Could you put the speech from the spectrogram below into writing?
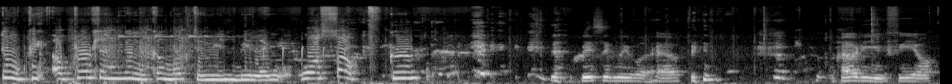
Dude, pe- a person's gonna come up to me and be like, What's up, girl? That's basically what happened. How do you feel?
